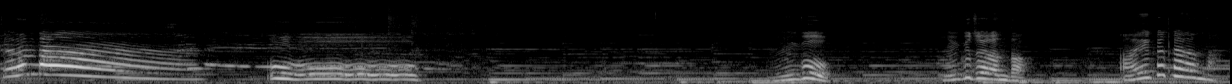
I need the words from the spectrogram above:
잘한다. 오오오오. 응구. 응구 잘한다. 아이고 잘한다.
